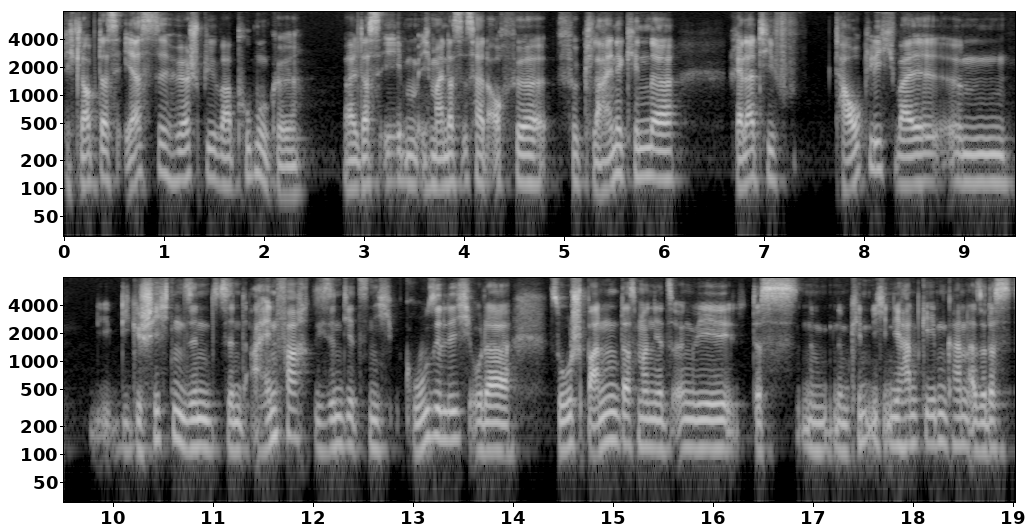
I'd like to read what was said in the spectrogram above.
Ich glaube, das erste Hörspiel war Pumukel, weil das eben, ich meine, das ist halt auch für, für kleine Kinder relativ tauglich, weil ähm, die, die, Geschichten sind, sind einfach, die sind jetzt nicht gruselig oder so spannend, dass man jetzt irgendwie das einem, einem Kind nicht in die Hand geben kann. Also das,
